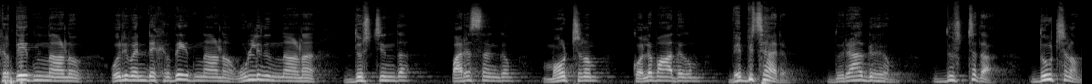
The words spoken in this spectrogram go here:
ഹൃദയത്തിൽ നിന്നാണ് ഒരുവന്റെ ഹൃദയത്തിൽ നിന്നാണ് ഉള്ളിൽ നിന്നാണ് ദുശ്ചിന്ത പരസംഗം മോഷണം കൊലപാതകം വ്യഭിചാരം ദുരാഗ്രഹം ദുഷ്ടത ദൂഷണം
